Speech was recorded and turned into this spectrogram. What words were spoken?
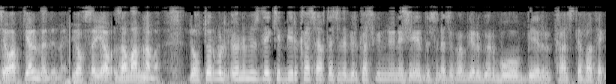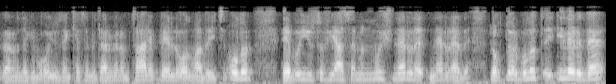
cevap gelmedi mi? Yoksa ya, zamanla mı? Doktor Bulut önümüzdeki birkaç hafta içinde birkaç günlüğüne şehir dışına çıkmam gerekiyor. Bu birkaç defa tekrarlanacak gibi. O yüzden kesin bir tarih veriyorum. Tarih belli olmadığı için olur. Ebu Yusuf Yasemin Muş nerede, nerelerde? Doktor Bulut e, ileride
